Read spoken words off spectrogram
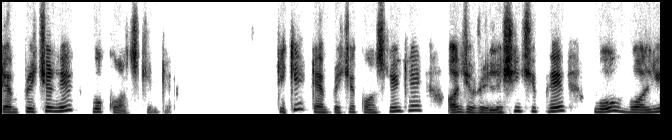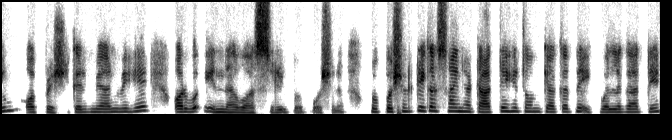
ٹیمپریچر ہے وہ کانسٹنٹ ہے۔ ٹھیک ہے، ٹیمپریچر کانسٹنٹ ہے اور جو ریلیشن شپ ہے وہ والیوم اور پریشر کے درمیان میں ہے اور وہ انواسلی پروپورشنل پروپورشنلٹی کا سائن ہٹاتے ہیں تو ہم کیا کرتے ہیں؟ اکول لگاتے ہیں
